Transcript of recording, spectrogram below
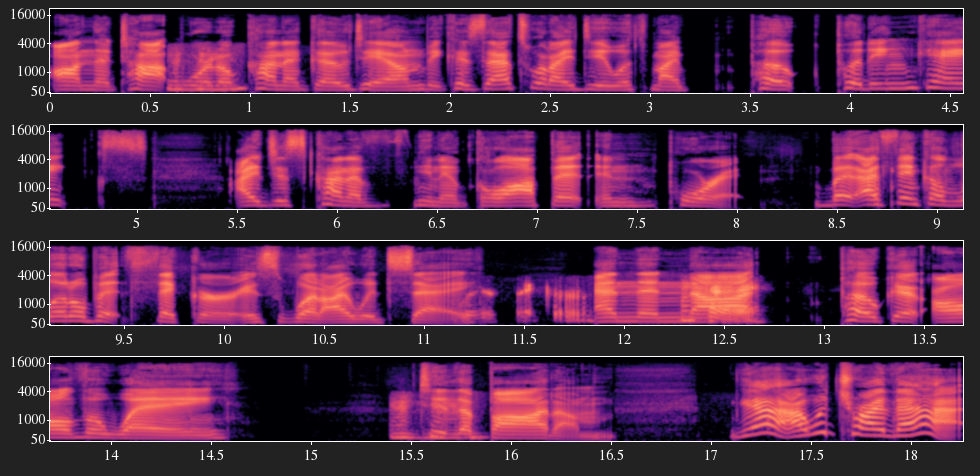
on the top where it'll kind of go down, because that's what I do with my poke pudding cakes. I just kind of, you know, glop it and pour it. But I think a little bit thicker is what I would say. Little thicker. And then Okay. not poke it all the way to the Mhm. bottom. Yeah, I would try that.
